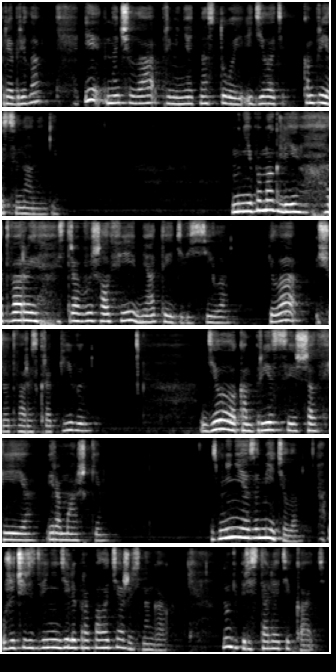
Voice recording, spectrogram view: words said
Приобрела и начала применять настои и делать компрессы на ноги. Мне помогли отвары из травы шалфея, мяты и девисила. Пила еще отвары из крапивы, делала компрессы из шалфея и ромашки. Изменения я заметила. Уже через две недели пропала тяжесть в ногах. Ноги перестали отекать.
